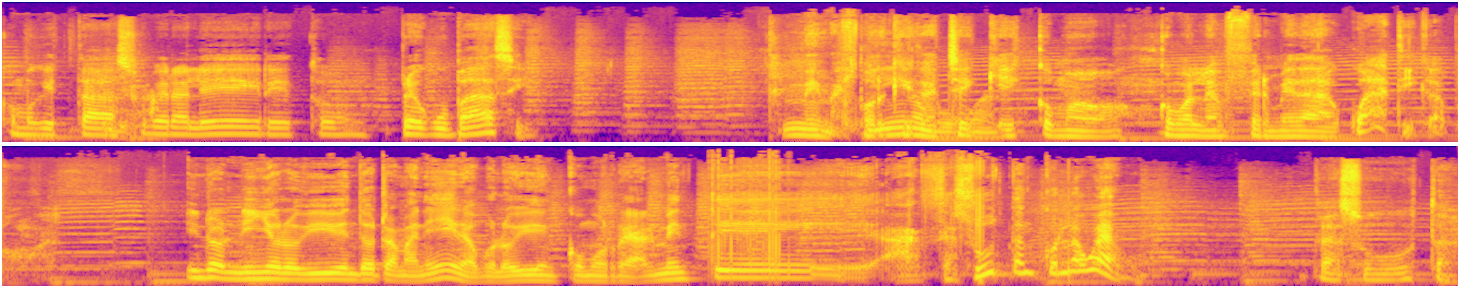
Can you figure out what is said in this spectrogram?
Como que estaba súper alegre, todo, preocupada, sí. Me imagino. Porque pues, caché que es como, como la enfermedad acuática. po. Y los niños lo viven de otra manera, pues lo viven como realmente ah, se asustan con la web. Se asusta.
